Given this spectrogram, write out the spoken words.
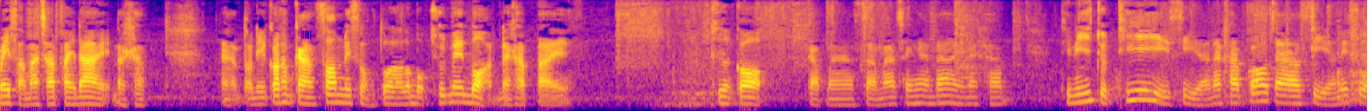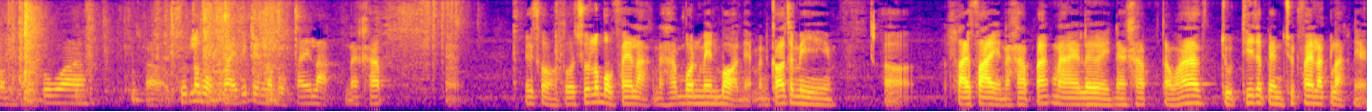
ไม่สามารถชาร์จไฟได้นะครับอ่าตอนนี้ก็ทำการซ่อมในส่วนของตัวระบบชุดเมนบอร์ดนะครับ ไป เครื่องก็กลับมาสามารถใช้งานได้นะครับ ทีนี้จุดที่เสียนะครับก็จะเสียในส่วนของตัวชุดระบบไฟที่เป็นระบบไฟหลักนะครับ ในส่วนของตัวชุดระบบไฟหลักนะครับ บนเมนบอร์ดเนี่ยมันก็จะมีสายไฟนะครับมากมายเลยนะครับ แต่ว่าจุดที่จะเป็นชุดไฟหลักๆเนี่ย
